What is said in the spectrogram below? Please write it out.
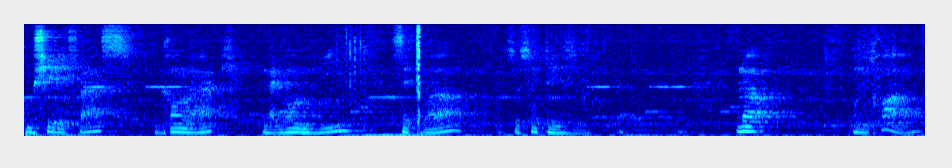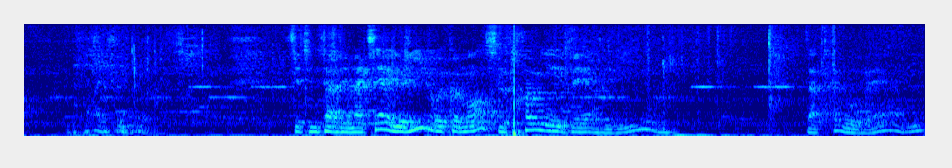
couché les faces, grand lac, la grande vie, c'est toi, ce sont tes yeux. Alors, on y croit, hein C'est une table des matières et le livre commence, le premier vers du livre, c'est un très beau vers, dit,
